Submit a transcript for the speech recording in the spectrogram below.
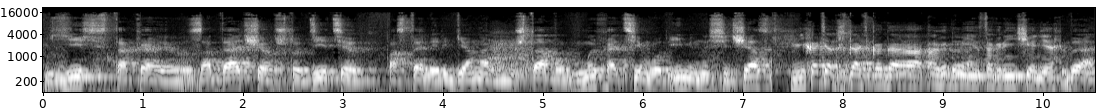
есть такая задача, что дети поставили региональному штабу, мы хотим вот именно сейчас. Не хотят ждать, когда да. ограничения. Да,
